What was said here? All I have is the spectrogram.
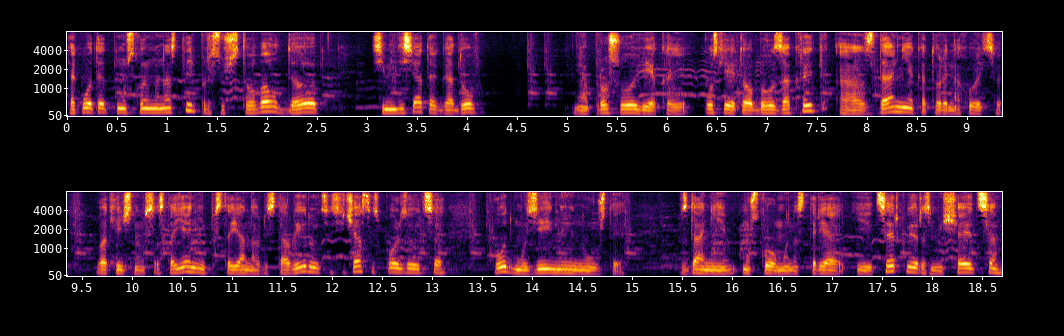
Так вот, этот мужской монастырь просуществовал до 70-х годов э, прошлого века. И после этого был закрыт, а здание, которое находится в отличном состоянии, постоянно реставрируется, сейчас используется под музейные нужды – в здании мужского монастыря и церкви размещается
